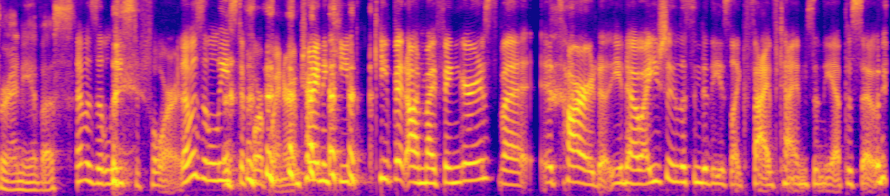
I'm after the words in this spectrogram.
for any of us. That was at least a four. That was at least a four pointer. I'm trying to keep keep it on my fingers, but it's hard. You know, I usually listen to these like five times in the episode.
